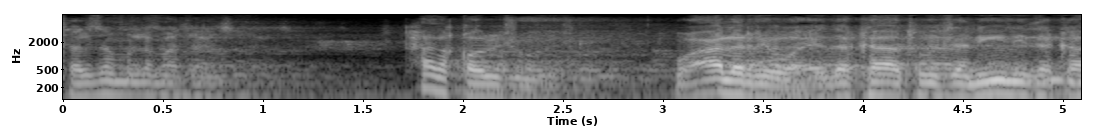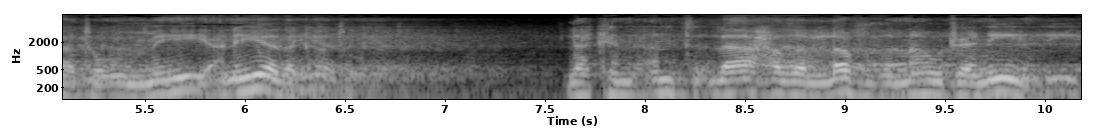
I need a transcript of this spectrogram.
تلزم ولا ما تلزم؟ هذا قول الجمهور. وعلى الرواية ذكاة الجنين ذكاة أمه يعني هي ذكاة لكن أنت لاحظ اللفظ أنه جنين.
